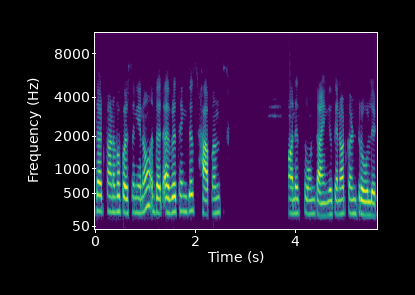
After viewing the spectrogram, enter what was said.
that kind of a person, you know, that everything just happens on its own time. You cannot control it.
